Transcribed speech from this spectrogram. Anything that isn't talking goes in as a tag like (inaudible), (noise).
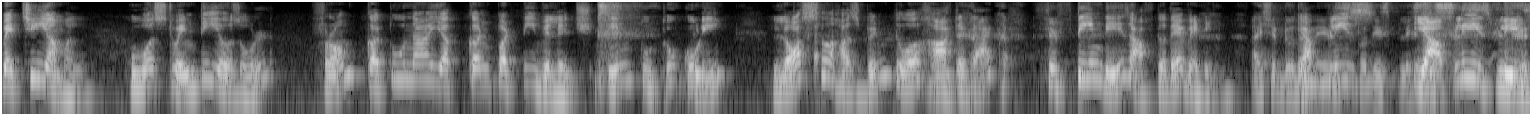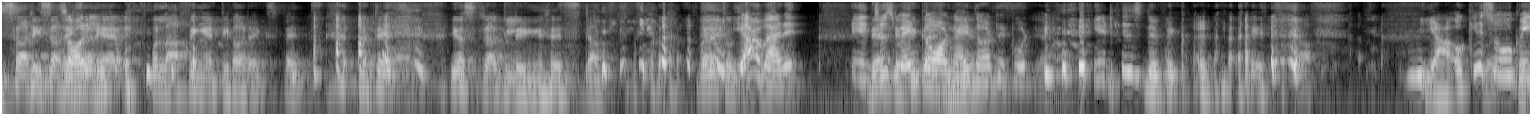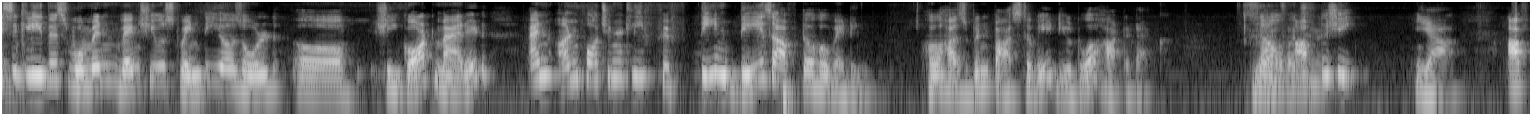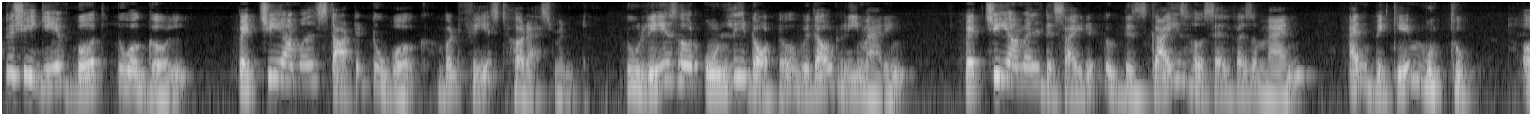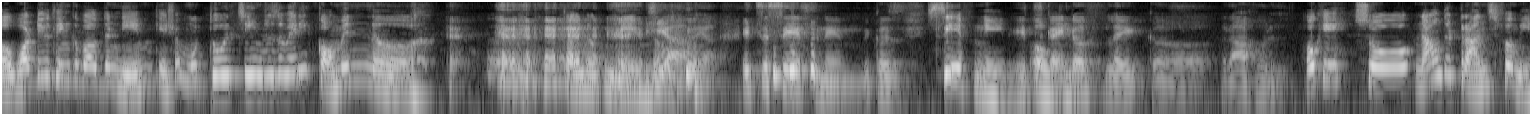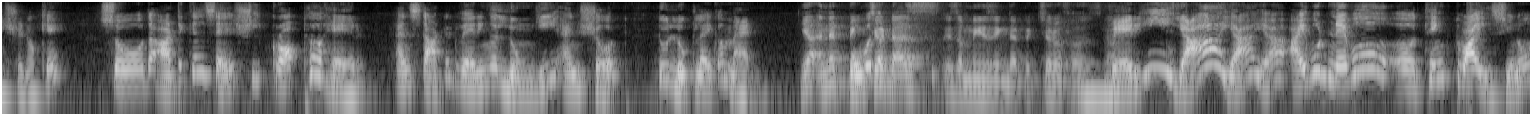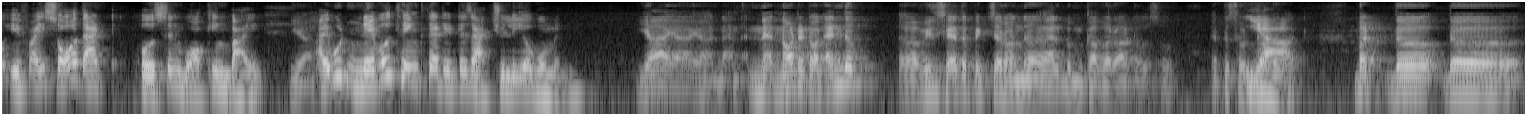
Pechiyamal, who was 20 years old, from Kattunayakkanpatti village in Thuthukudi, lost her husband to a heart attack 15 days after their wedding. I should do the Yeah, names please. for these places. Yeah, please, please. (laughs) sorry, sorry, Sorry. sorry, for laughing at your expense. (laughs) but it's, you're struggling. It's tough. (laughs) but it's okay. Yeah, man, it, it They're just went on. I thought it would. Yeah. it is difficult. it's tough. Yeah, okay, so cool. basically, this woman, when she was 20 years old, uh, she got married, and unfortunately, 15 days after her wedding, her husband passed away due to a heart attack. So now, after she, yeah, after she gave birth to a girl, Pechi Amal started to work but faced harassment. To raise her only daughter without remarrying, Pechi Amal decided to disguise herself as a man and became Muthu. Uh, what do you think about the name, Kesha? Muthu, it seems, is a very common uh, (laughs) kind of name. no? (laughs) yeah, yeah. It's a safe name because Safe name. it's Okay. kind of like uh, Rahul. Okay, so now the transformation, okay? So the article says she cropped her hair and started wearing a lungi and shirt to look like a man. Yeah, and that picture the- does is amazing. That picture of hers. No? Very, yeah, yeah, yeah. I would never uh, think twice, you know, if I saw that person walking by, Yeah. I would never think that it is actually a woman. Yeah, yeah, yeah. N- n- not at all. And the uh, we'll share the picture on the album cover art also, episode Yeah. cover art. But the the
